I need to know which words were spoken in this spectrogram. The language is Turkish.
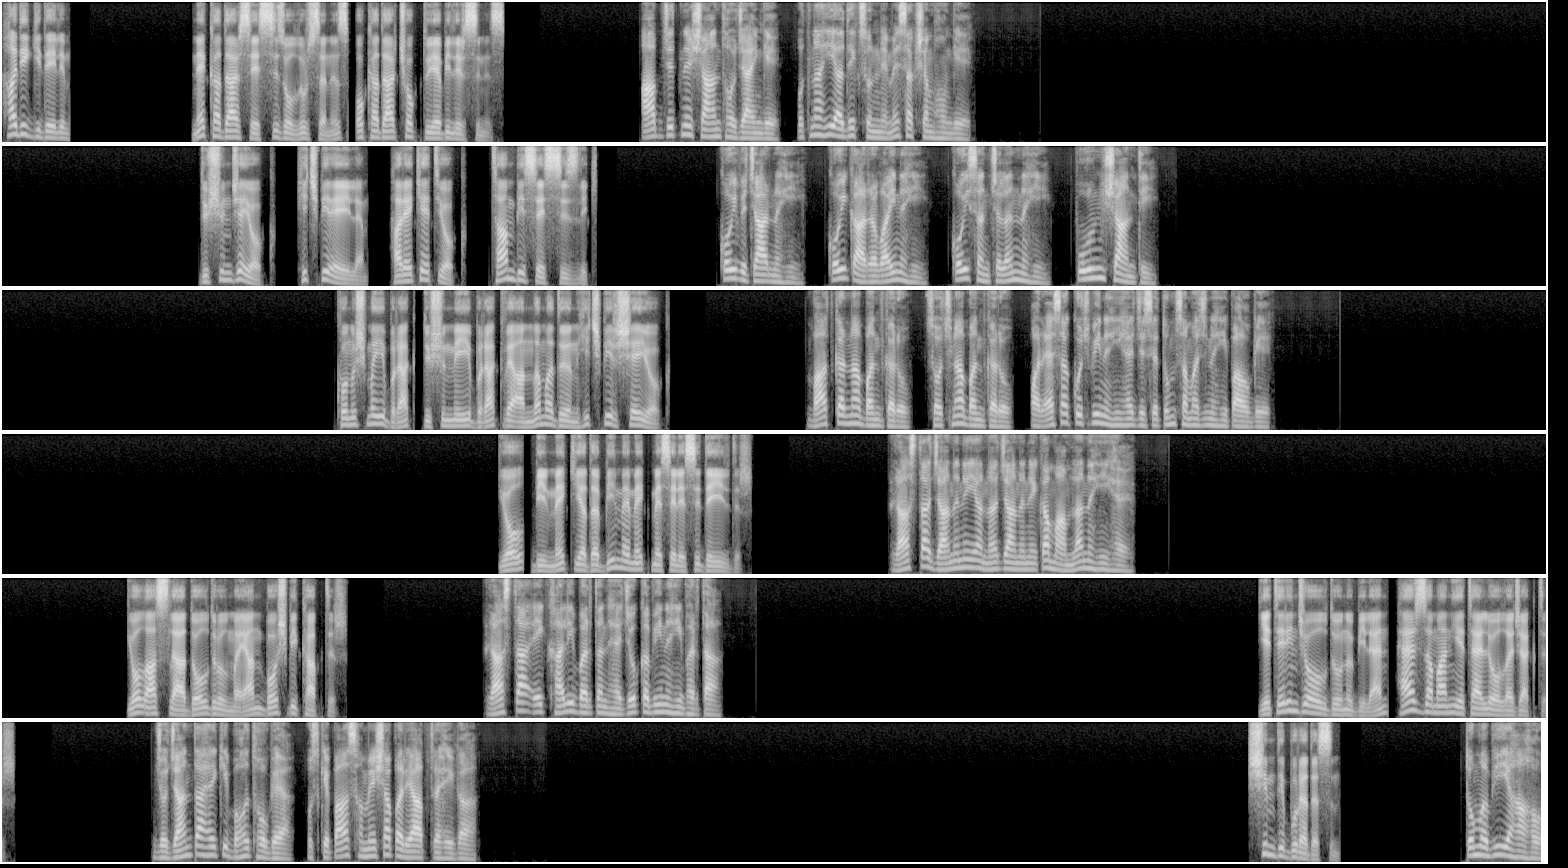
Hadi gidelim. Ne kadar sessiz olursanız, o kadar çok duyabilirsiniz. आप जितने शांत हो जाएंगे उतना ही अधिक सुनने में सक्षम होंगे Düşünce yok. Hiçbir eylem. Hareket yok. Tam bir sessizlik. कोई विचार नहीं कोई कार्रवाई नहीं कोई संचलन नहीं पूर्ण शांति Konuşmayı bırak, düşünmeyi bırak ve anlamadığın hiçbir şey yok. बात करना बंद करो सोचना बंद करो और ऐसा कुछ भी नहीं है जिसे तुम समझ नहीं पाओगे Yol, bilmek ya da bilmemek meselesi değildir. रास्ता जानने या न जानने का मामला नहीं है Yol asla doldurulmayan boş bir kaptır. रास्ता एक खाली बर्तन है जो कभी नहीं भरता Yeterince olduğunu bilen, her zaman yeterli olacaktır. जो जानता है कि बहुत हो गया उसके पास हमेशा पर्याप्त रहेगा Şimdi buradasın. तुम अभी यहाँ हो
